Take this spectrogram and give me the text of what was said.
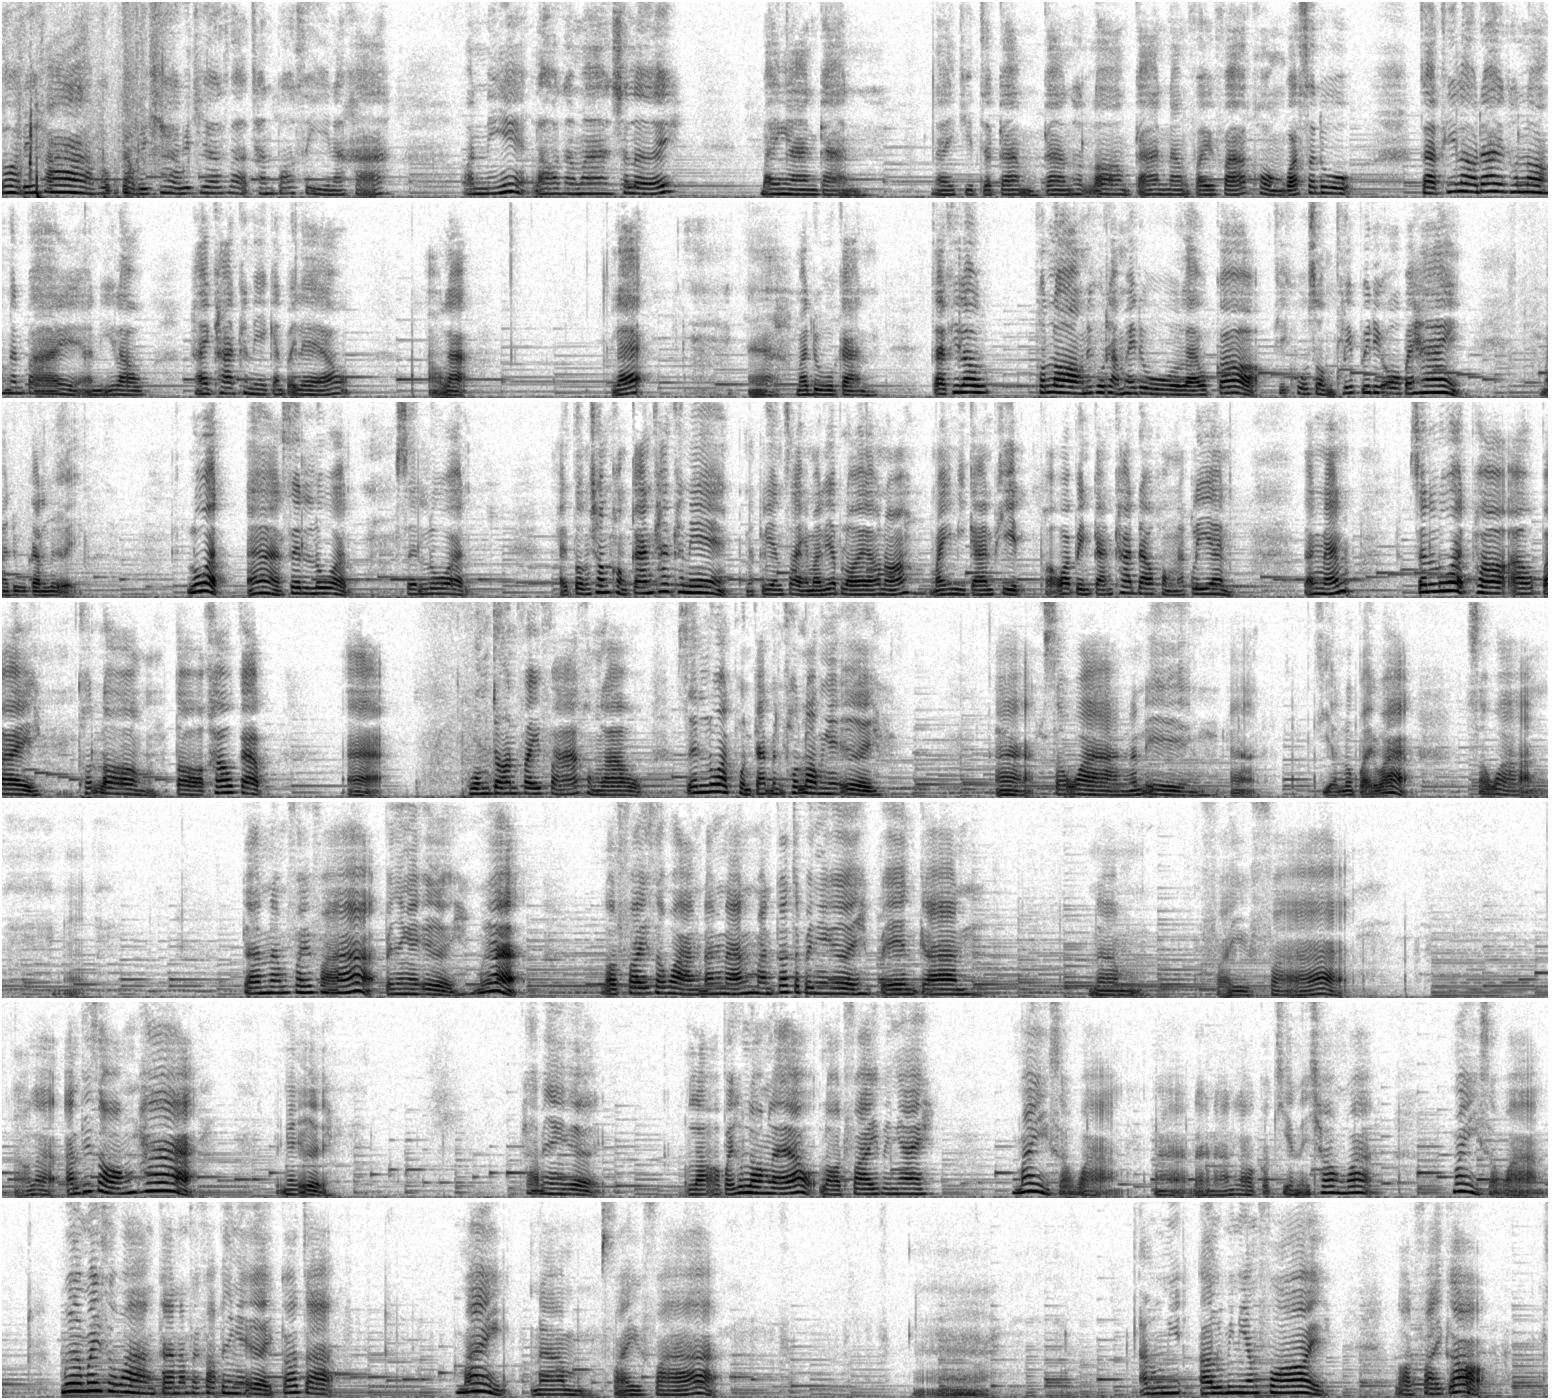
สวัสดีค่ะ พบกับวิชาวิทยาศาสตร์ชั้นป .4 นะคะ วันนี้เราจะมาเฉลย ใบงานกันในกิจกรรม การทดลองการนำไฟฟ้าของวัสดุ จากที่เราได้ทดลองกันไป อันนี้เราให้คาดคะเนกันไปแล้ว เอาละและมาดูกัน จากที่เรา ทดลองที่ครูทำให้ดูแล้วก็ที่ครูส่งคลิปวิดีโอไปให้ มาดูกันเลย ลวด อ่า เส้นลวด เส้นลวด ไอ้ตรงช่องของการคาดคะเน นักเรียนใส่มาเรียบร้อยแล้วเนาะ ไม่มีการผิด เพราะว่าเป็นการคาดเดาของนักเรียน ดังนั้น เส้นลวดพอเอาไปทดลองต่อเข้ากับ อ่าวงจรไฟฟ้าของเรา เส้นลวดผลการเป็นทดลองเป็นไงเอ่ย อ่าสว่างนั่นเองอ่าเขียนลงไปว่า สว่าง การนำไฟฟ้าเป็นยังไงเอ่ย เมื่อหลอดไฟสว่างดังนั้นมันก็จะเป็นยังไงเอ่ย เป็นการนำไฟฟ้า เอาล่ะ อันที่สองผ้า เป็นไงเอ่ย ผ้าเป็นยังไงเอ่ย เราเอาไปทดลองแล้ว หลอดไฟเป็นไง ไม่สว่างอ่าดังนั้นเราก็เขียนในช่องว่า ไม่สว่าง เมื่อไม่สว่างการนำไฟฟ้าเป็นยังไงเอ่ย ก็จะไม่นำไฟฟ้าอ่าอลูมิอลูมิเนียมฟอยล์หลอดไฟก็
